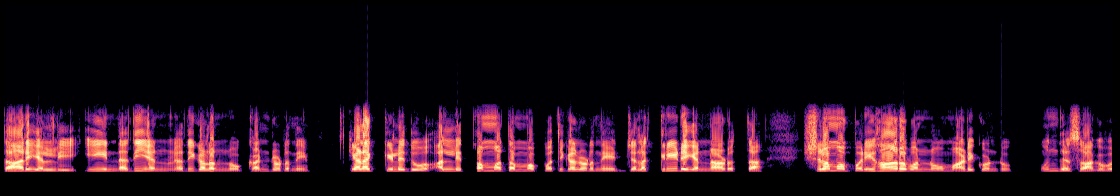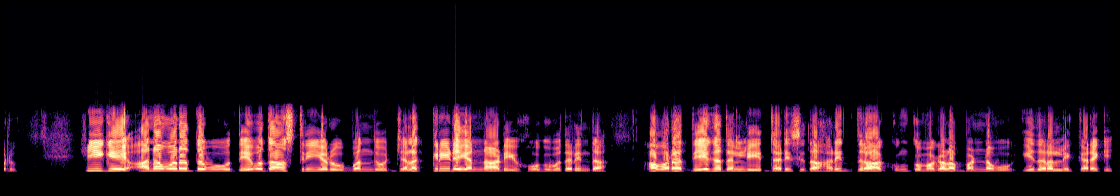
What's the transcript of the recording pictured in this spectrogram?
ದಾರಿಯಲ್ಲಿ ಈ ನದಿಯನ್ನು ನದಿಗಳನ್ನು ಕಂಡೊಡನೆ ಕೆಳಕ್ಕಿಳಿದು ಅಲ್ಲಿ ತಮ್ಮ ತಮ್ಮ ಪತಿಗಳೊಡನೆ ಜಲಕ್ರೀಡೆಯನ್ನಾಡುತ್ತಾ ಶ್ರಮ ಪರಿಹಾರವನ್ನು ಮಾಡಿಕೊಂಡು ಮುಂದೆ ಸಾಗುವರು. ಹೀಗೆ ಅನವರತವು ದೇವತಾ ಸ್ತ್ರೀಯರು ಬಂದು ಜಲಕ್ರೀಡೆಯನ್ನಾಡಿ ಹೋಗುವುದರಿಂದ ಅವರ ದೇಹದಲ್ಲಿ ಧರಿಸಿದ ಹರಿದ್ರ ಕುಂಕುಮಗಳ ಬಣ್ಣವು ಇದರಲ್ಲಿ ಕರಗಿ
